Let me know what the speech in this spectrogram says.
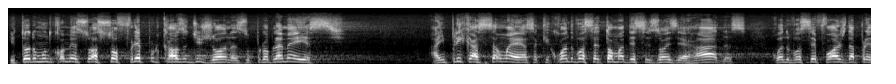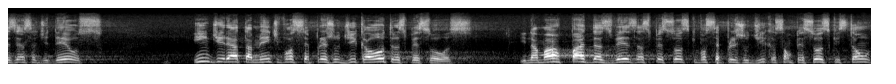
E todo mundo começou a sofrer por causa de Jonas. O problema é esse. A implicação é essa: que quando você toma decisões erradas, quando você foge da presença de Deus, indiretamente você prejudica outras pessoas. E na maior parte das vezes, as pessoas que você prejudica são pessoas que estão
